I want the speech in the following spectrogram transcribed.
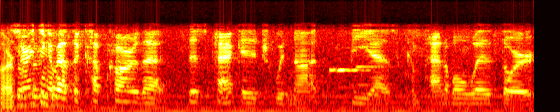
Is there anything about the Cup car that this package would not be as compatible with, or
